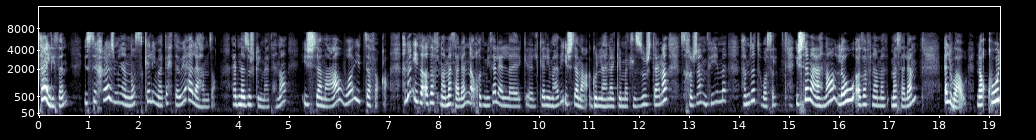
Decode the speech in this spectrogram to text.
ثالثا استخراج من النص كلمة تحتوي على همزة. عندنا زوج كلمات هنا اجتمع واتفق. هنا إذا أضفنا مثلا نأخذ مثال على الكلمة هذه اجتمع. قلنا هنا كلمة الزوج تاعنا استخرجناهم فيهم همزة وصل. اجتمع هنا لو أضفنا مثلا الواو. نقول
